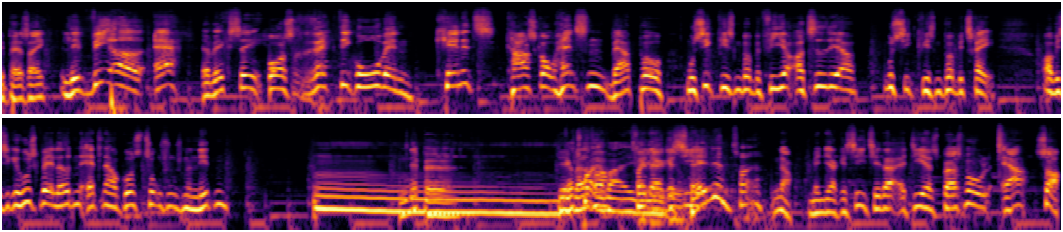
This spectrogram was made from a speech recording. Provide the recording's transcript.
Det passer ikke. Leveret af Jeg vil ikke se. vores rigtig gode ven, Kenneth Karskov Hansen, vært på Musikquizzen på B4 og tidligere Musikquizzen på B3. Og hvis I kan huske, hvad jeg lavede den 18. august 2019, Mm, Næppe. jeg jeg glad tror, for, jeg var i for jeg kan sige- Italien, tror jeg. Nå, men jeg kan sige til dig, at de her spørgsmål er så...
